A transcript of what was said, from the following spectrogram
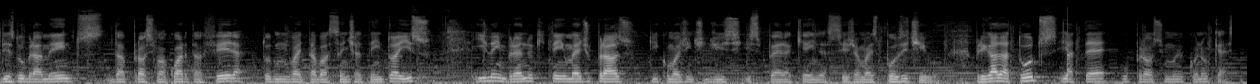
desdobramentos da próxima quarta-feira. Todo mundo vai estar bastante atento a isso. E lembrando que tem o médio prazo, que como a gente disse, espera que ainda seja mais positivo. Obrigado a todos e até o próximo EconoCast.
